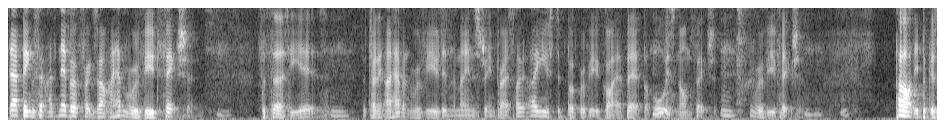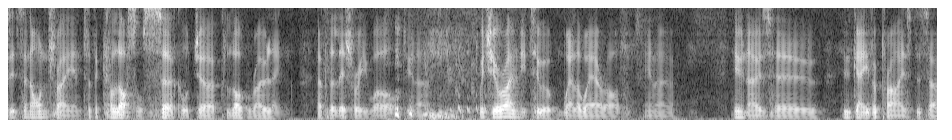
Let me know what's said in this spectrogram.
that being said, I've never, for example, I haven't reviewed fiction Mm. for 30 years. mm, For 20, I haven't reviewed in the mainstream press. I, I used to book review quite a bit, but Mhm. always non-fiction. mm, Review fiction. mhm, Partly because it's an entree into the colossal circle jerk log rolling of the literary world, you know, which you're only too well aware of, you know. Who knows who, who gave a prize to so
